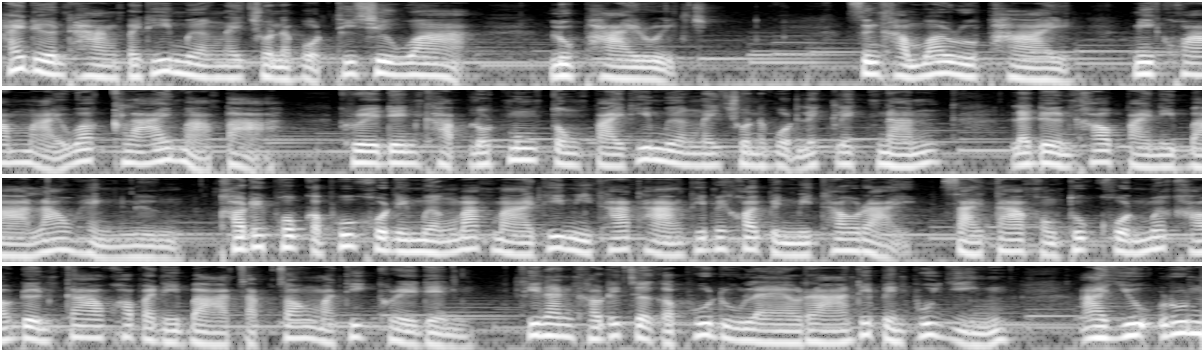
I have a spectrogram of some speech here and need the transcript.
ให้เดินทางไปที่เมืองในชนบทที่ชื่อว่าลูพายริดจ์ซึ่งคำว่าลูพายมีความหมายว่าคล้ายหมาป่า เครเดนขับรถมุ่งตรงไปที่เมืองในชนบทเล็กๆ นั้น และเดินเข้าไปในบาร์เหล้าแห่งหนึ่ง เขาได้พบกับผู้คนในเมืองมากมายที่มีท่าทางที่ไม่ค่อยเป็นมิตรเท่าไหร่ สายตาของทุกคนเมื่อเขาเดินก้าวเข้าไปในบาร์จับจ้องมาที่เครเดน ที่นั่นเขาได้เจอกับผู้ดูแลร้านที่เป็นผู้หญิง อายุรุ่น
